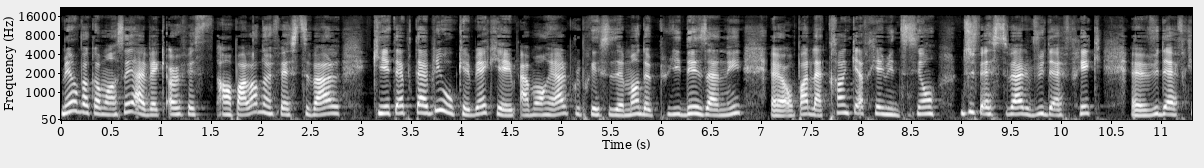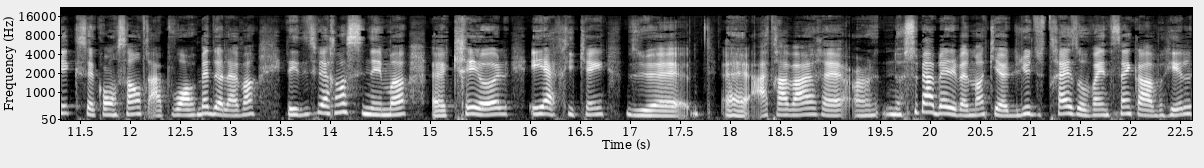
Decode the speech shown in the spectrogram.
Mais on va commencer avec un en parlant d'un festival qui est établi au Québec et à Montréal plus précisément depuis des années. Euh, on parle de la 34e édition du festival Vue d'Afrique. Euh, Vue d'Afrique se concentre à pouvoir mettre de l'avant les différents cinémas euh, créoles et africains du à travers un, un, super bel événement qui a lieu du 13 au 25 avril.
